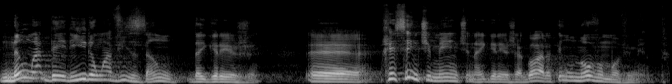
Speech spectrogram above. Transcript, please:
não aderiram à visão da igreja. É, recentemente na igreja agora tem um novo movimento.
